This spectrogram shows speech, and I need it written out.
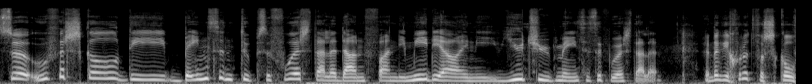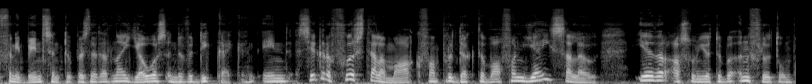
So, hoe verskil die Benson Toep se voorstelle dan van die media en die YouTube mense se voorstelle? Ek dink die groot verskil van die Benson Toep is dat dit na jou as individu kyk en, en sekere voorstelle maak van produkte waarvan jy sal hou eerder as om jou te beïnvloed om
